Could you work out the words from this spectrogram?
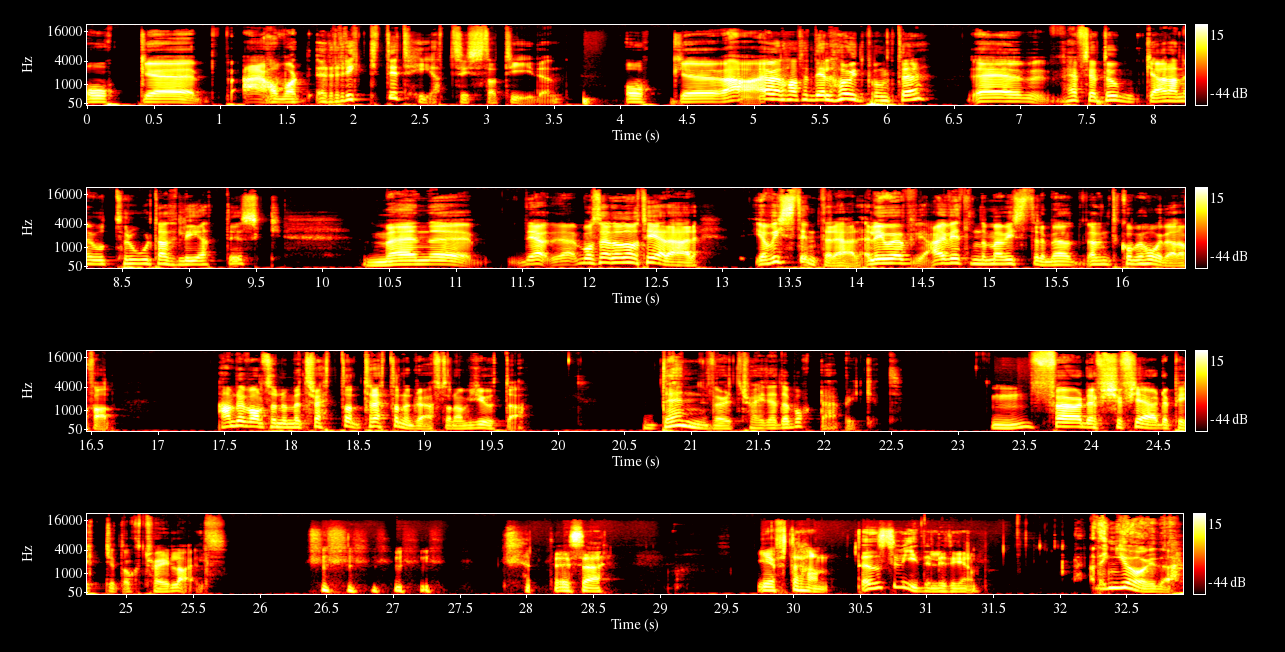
Och eh, har varit riktigt het sista tiden. Och eh, har även haft en del höjdpunkter. Eh, häftiga dunkar, han är otroligt atletisk. Men eh, jag, måste ändå notera här. Jag visste inte det här. Eller jag, jag vet inte om jag visste det, men jag, hade inte kommit ihåg det i alla fall. Han blev alltså nummer 13, 13 i draften av Utah. Denver tradade bort det här picket. Mm. För det 24 picket och Trey Lyles. Det är så här. I efterhand, den svider lite grann. Ja, den gör ju det.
